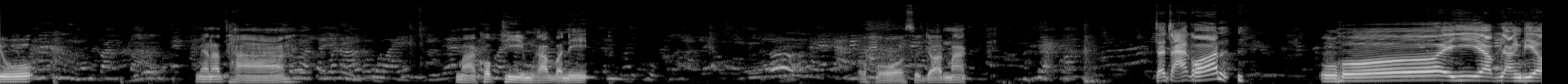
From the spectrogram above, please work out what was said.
ยุ แม่นัฐา มาครบทีมครับวันนี้ โอ้โห สุดยอดมากจ้าจ๋าก่อน โอ้โหเหยียบอย่างเดียว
